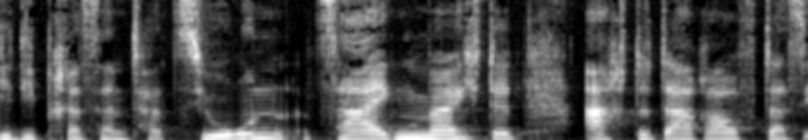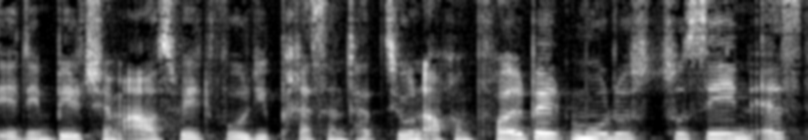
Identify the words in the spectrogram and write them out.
ihr die Präsentation zeigen möchtet, achtet darauf, dass ihr den Bildschirm auswählt, wo die Präsentation auch im Vollbildmodus zu sehen ist.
